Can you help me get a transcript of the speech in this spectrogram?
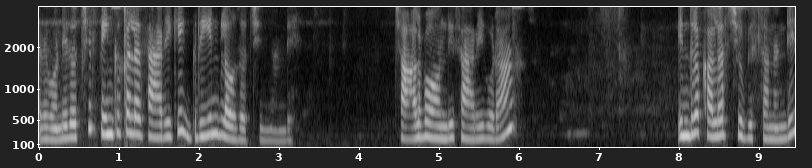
అదిగోండి ఇది వచ్చి పింక్ కలర్ శారీకి గ్రీన్ బ్లౌజ్ వచ్చిందండి. చాలా బాగుంది శారీ కూడా. ఇందులో కలర్స్ చూపిస్తానండి.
